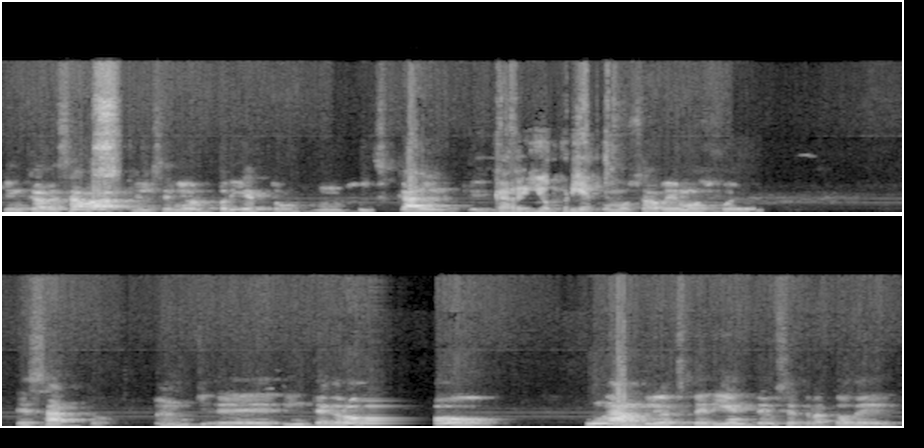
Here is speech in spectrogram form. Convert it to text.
que encabezaba el señor Prieto, un fiscal que, Carrillo Prieto. como sabemos, fue exacto, eh, integró un amplio expediente, se trató de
